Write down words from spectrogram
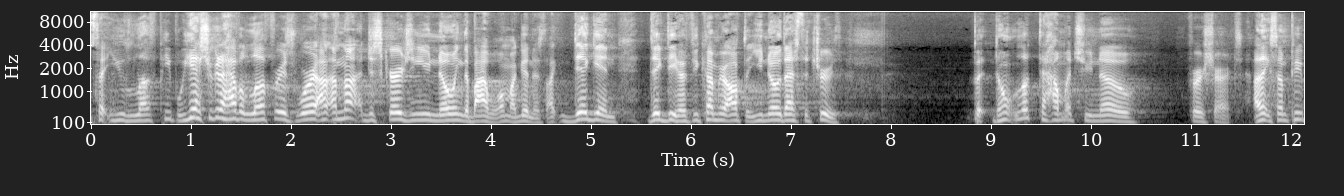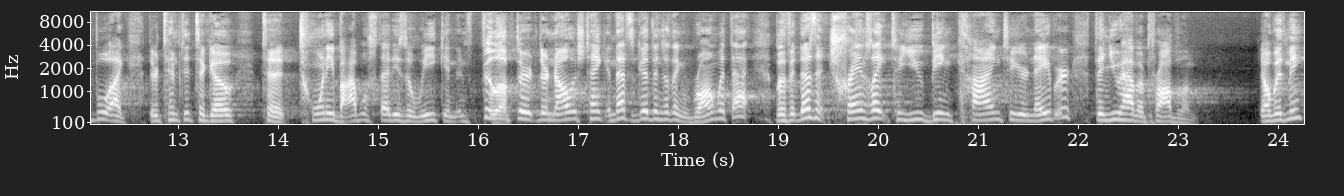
so that you love people. Yes, you're going to have a love for His Word. I'm not discouraging you knowing the Bible. Oh my goodness. Like, dig in, dig deep. If you come here often, you know that's the truth. But don't look to how much you know for assurance. I think some people, like, they're tempted to go to 20 Bible studies a week and, and fill up their, their knowledge tank, and that's good. There's nothing wrong with that. But if it doesn't translate to you being kind to your neighbor, then you have a problem. Y'all with me?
